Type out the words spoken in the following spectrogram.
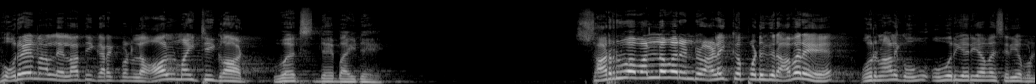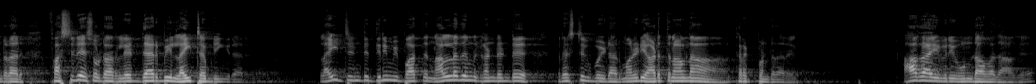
ஒரே நாளில் எல்லாத்தையும் கரெக்ட் பண்ணல. Almighty God works day by day சர்வ வல்லவர் என்று அழைக்கப்படுகிற அவரே ஒரு நாளைக்கு ஒவ்வொ- ஒவ்வொரு ஏரியாவை சரியா பண்றாரு. ஃபர்ஸ்ட் டே சொல்கிறார் லெட் தேர் பி லைட் அப்படிங்கிறாரு. லைட்டுன்ட்டு திரும்பி பார்த்து நல்லதுன்னு கண்டுட்டு ரெஸ்ட்டுக்கு போயிட்டார். மறுபடியும் அடுத்த நாள் தான் கரெக்ட் பண்ணுறாரு ஆகாய விரி உண்டாவதாக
